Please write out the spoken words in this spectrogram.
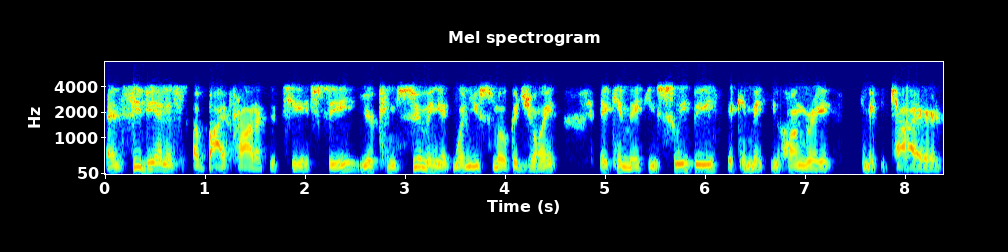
And CBN is a byproduct of THC. You're consuming it when you smoke a joint. It can make you sleepy, it can make you hungry, it can make you tired.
